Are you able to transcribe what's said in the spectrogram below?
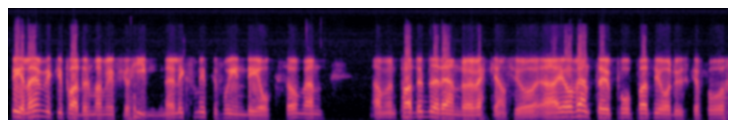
spela hur mycket paddel man vill, för jag hinner liksom inte få in det också, men Ja, men padel blir det dag i veckan, så jag, ja, jag väntar ju på, på att jag och du ska få,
